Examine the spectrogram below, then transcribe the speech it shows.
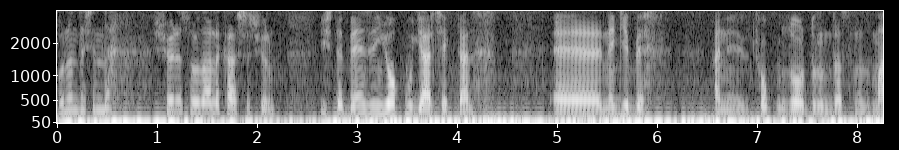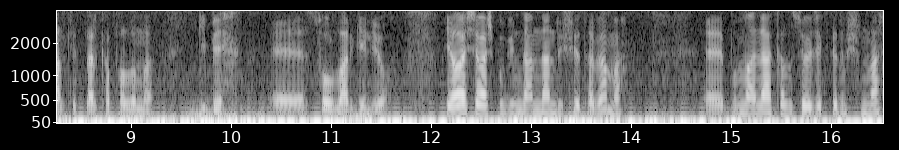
Bunun dışında şöyle sorularla karşılaşıyorum. İşte benzin yok mu gerçekten? Ee, ne gibi hani çok mu zor durumdasınız? Marketler kapalı mı? gibi e, sorular geliyor. Yavaş yavaş bu gündemden düşüyor tabi ama e, bununla alakalı söyleyeceklerim şunlar.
